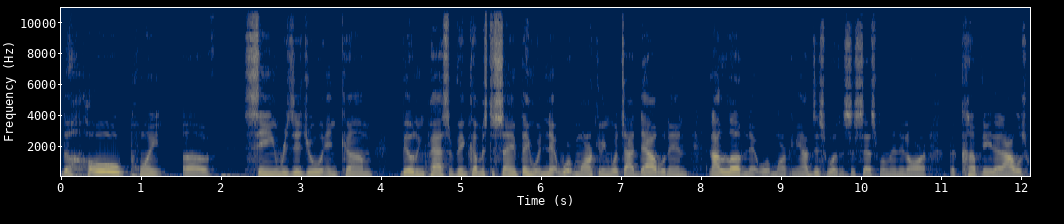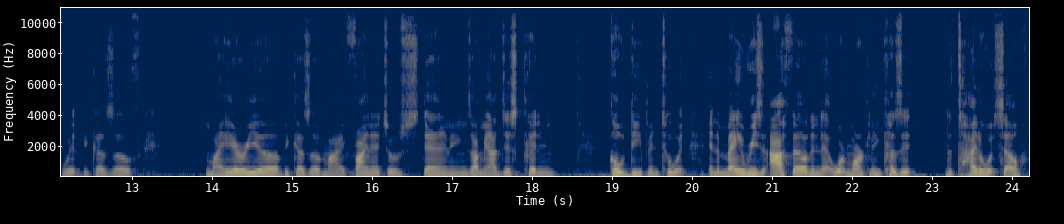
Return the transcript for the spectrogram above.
The whole point of seeing residual income, building passive income. It's the same thing with network marketing, which I dabbled in. And I love network marketing. I just wasn't successful in it or the company that I was with because of my area, because of my financial standings. I mean, I just couldn't go deep into it. And the main reason I failed in network marketing because it the title itself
